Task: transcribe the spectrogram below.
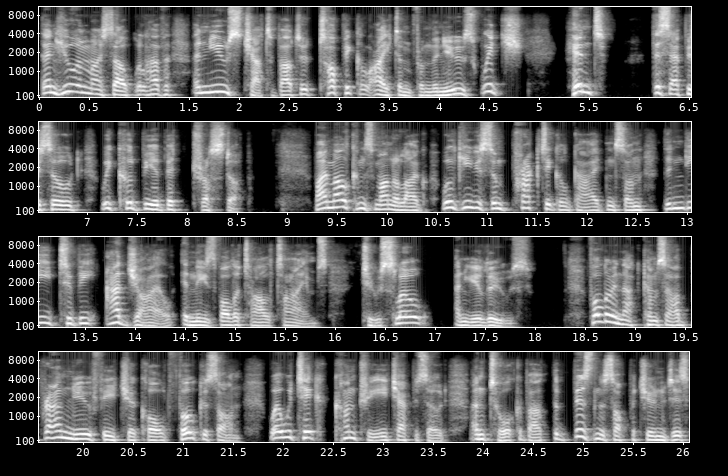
Then Hugh and myself will have a, a news chat about a topical item from the news, which, hint, this episode, we could be a bit trussed up. My Malcolm's monologue will give you some practical guidance on the need to be agile in these volatile times. Too slow, and you lose. Following that comes our brand new feature called Focus On, where we take a country each episode and talk about the business opportunities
